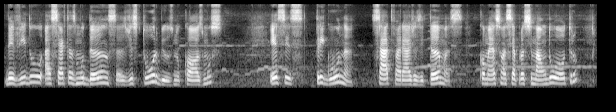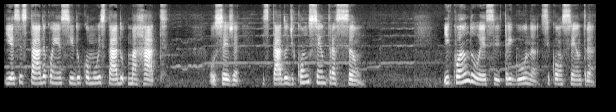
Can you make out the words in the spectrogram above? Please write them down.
Devido a certas mudanças, distúrbios no cosmos, esses triguna, sattva, rajas e tamas começam a se aproximar um do outro e esse estado é conhecido como o estado Mahat, ou seja, estado de concentração, e quando esse triguna se concentra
